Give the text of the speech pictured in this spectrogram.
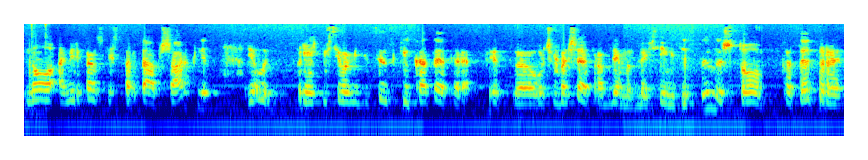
но американский стартап Sharklet делает прежде всего медицинские катетеры. Это очень большая проблема для всей медицины, что катетеры,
